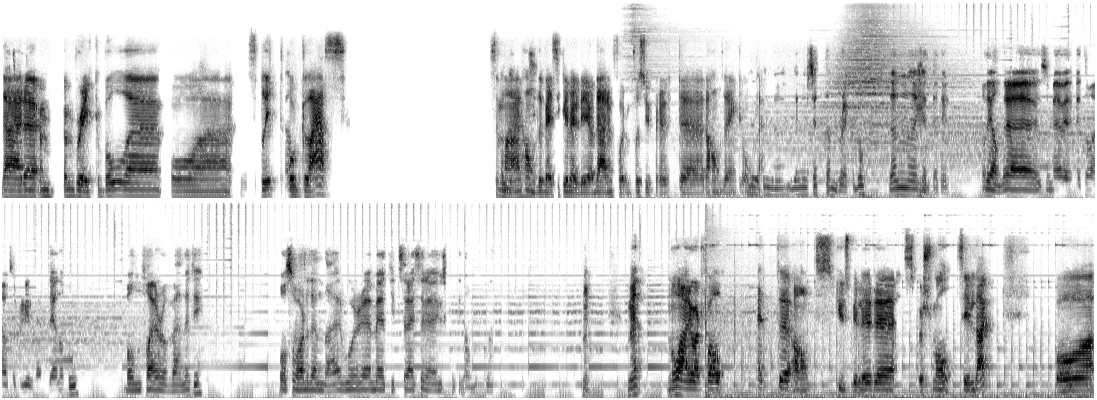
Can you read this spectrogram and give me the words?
Det er eh, Unbreakable uh, og eh, Split og Glass. Som er, handler basically veldig Det er en form for superhelt. Det handler egentlig om det. Den har sett Unbreakable. Den eh, kjente jeg til. Og de andre som jeg vet, om, er selvfølgelig Red 1 og 2. Bonfire of Vanity. Og så var det den der hvor eh, med tidsreiser. Jeg husker ikke navnet på den. Men nå er det i hvert fall et eh, annet skuespillerspørsmål til deg. Og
